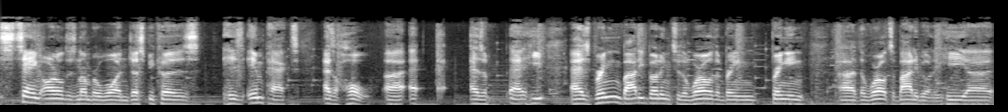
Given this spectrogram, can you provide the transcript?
saying Arnold is number one just because his impact as a whole, uh, as a he as bringing bodybuilding to the world and bringing bringing uh, the world to bodybuilding. He uh,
